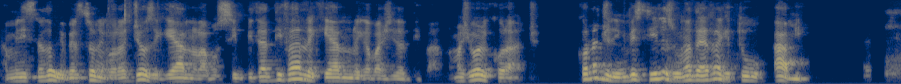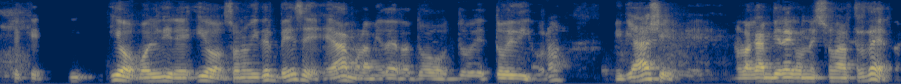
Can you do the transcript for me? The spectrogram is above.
amministratori, persone coraggiose che hanno la possibilità di farlo e che hanno le capacità di farlo, ma ci vuole il coraggio. Il coraggio di investire su una terra che tu ami. Perché io voglio dire, io sono viterbese e amo la mia terra do, dove, dove, vivo, no? Mi piace, non la cambierei con nessun'altra terra.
